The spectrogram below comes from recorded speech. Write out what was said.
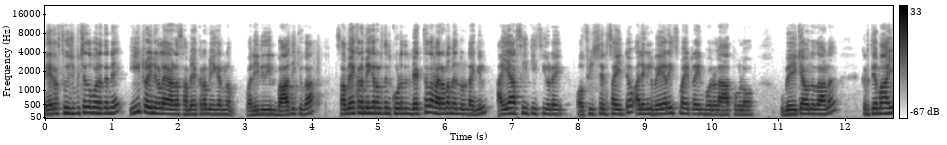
നേരത്തെ സൂചിപ്പിച്ചതുപോലെ തന്നെ ഈ ട്രെയിനുകളെയാണ് സമയക്രമീകരണം വലിയ രീതിയിൽ ബാധിക്കുക. സമയക്രമീകരണത്തിൽ കൂടുതൽ വ്യക്തത വരണമെന്നുണ്ടെങ്കിൽ ഐ ആർ സി ടി സിയുടെ ഒഫീഷ്യൽ സൈറ്റോ അല്ലെങ്കിൽ വേർ ഈസ് മൈ ട്രെയിൻ പോലുള്ള ആപ്പുകളോ ഉപയോഗിക്കാവുന്നതാണ്. കൃത്യമായി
